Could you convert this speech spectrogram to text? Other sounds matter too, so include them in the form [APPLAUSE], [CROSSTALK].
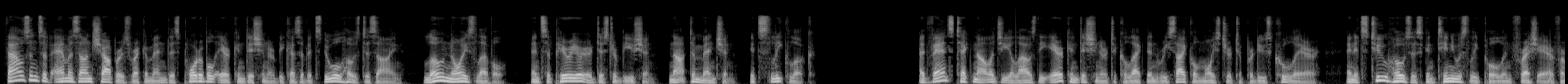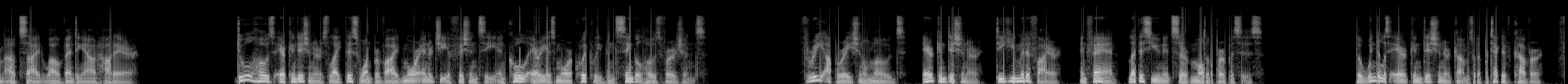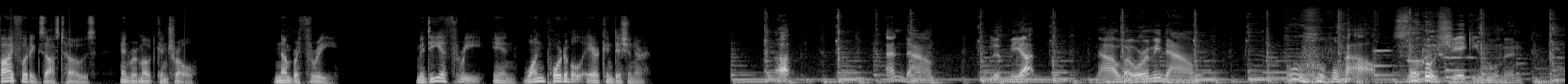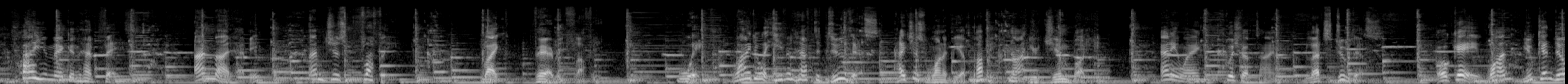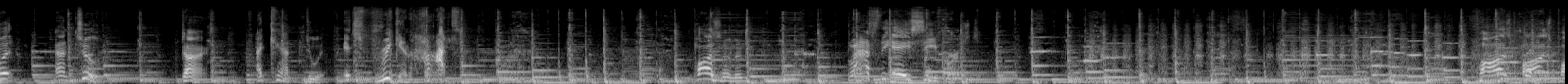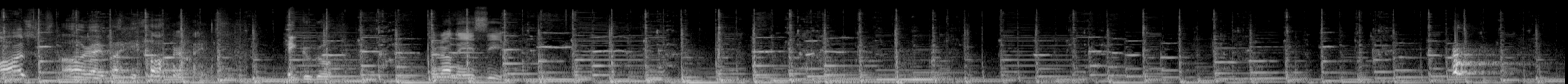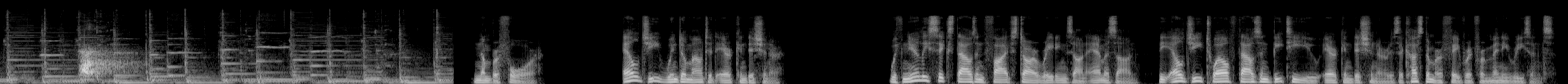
Thousands of Amazon shoppers recommend this portable air conditioner because of its dual hose design, low noise level, and superior air distribution, not to mention its sleek look. Advanced technology allows the air conditioner to collect and recycle moisture to produce cool air, and its two hoses continuously pull in fresh air from outside while venting out hot air. Dual hose air conditioners like this one provide more energy efficiency and cool areas more quickly than single hose versions. Three operational modes, air conditioner, dehumidifier, and fan, let this unit serve multiple purposes. The windowless air conditioner comes with a protective cover, 5-foot exhaust hose, and remote control. Number 3. Midea 3 in 1 portable air conditioner. Up and down. Lift me up. Now lower me down. Ooh, [LAUGHS] wow. So shaky, woman. Why are you making that face? I'm not heavy. I'm just fluffy. Like, very fluffy. Wait, why do I even have to do this? I just want to be a puppy, not your gym buddy. Anyway, push up time. Let's do this. Okay, one, you can do it. And two, darn, I can't do it. It's freaking hot. Pause, Human. Blast the AC first. Pause, pause, pause. All right, buddy. [LAUGHS] All right. Hey, Google. Turn on the AC. Number 4. LG Window-Mounted Air Conditioner. With nearly 6,000 five-star ratings on Amazon, the LG 12,000 BTU air conditioner is a customer favorite for many reasons.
